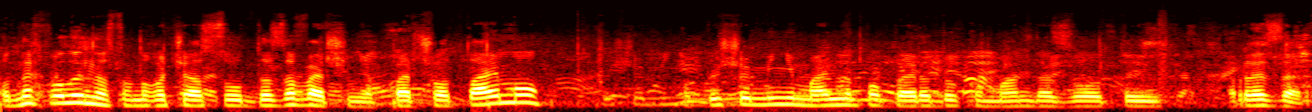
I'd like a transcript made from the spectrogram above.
Одна хвилина основного часу до завершення першого тайму. Поки що мінімально попереду команда Золотий резерв.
